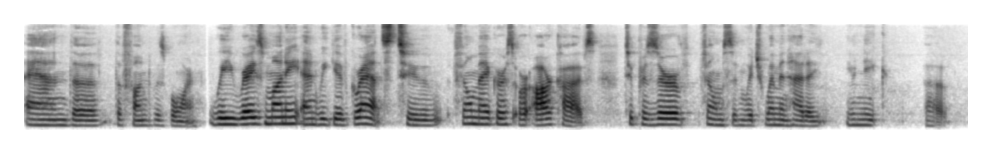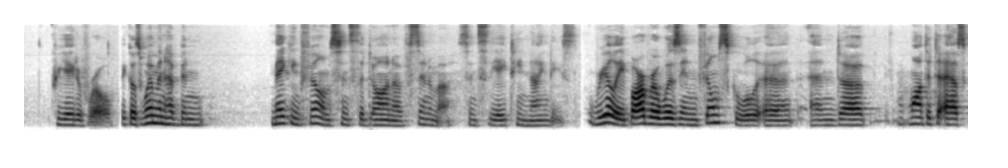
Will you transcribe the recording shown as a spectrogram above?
and the, the fund was born. We raise money and we give grants to filmmakers or archives to preserve films in which women had a unique uh, creative role. Because women have been making films since the dawn of cinema, since the 1890s. Really, Barbara was in film school uh, and uh, wanted to ask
